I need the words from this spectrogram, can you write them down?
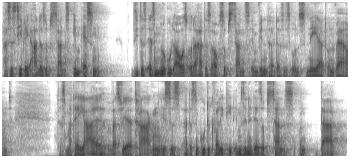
Was ist die reale Substanz im Essen? Sieht das Essen nur gut aus oder hat es auch Substanz im Winter, dass es uns nährt und wärmt? Das Material, was wir tragen, ist es, hat es eine gute Qualität im Sinne der Substanz? Und da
